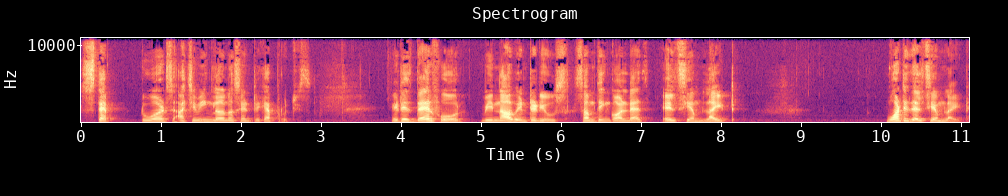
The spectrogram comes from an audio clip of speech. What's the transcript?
step towards achieving learner centric approaches. It is therefore we now introduce something called as LCM Lite. What is LCM Lite?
